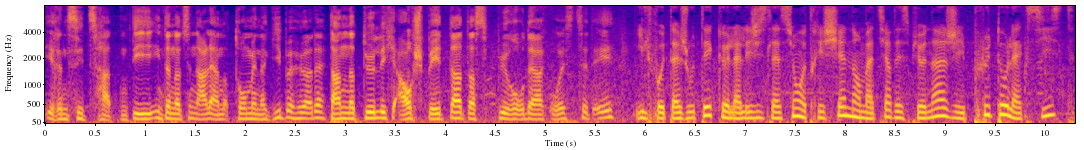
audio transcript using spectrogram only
ihren Sitz hatten. Die Internationale Atomenergiebehörde, dann natürlich auch später das Büro der OSZE. Il faut ajouter que la législation autrichienne en matière d'espionnage est plutôt laxiste.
